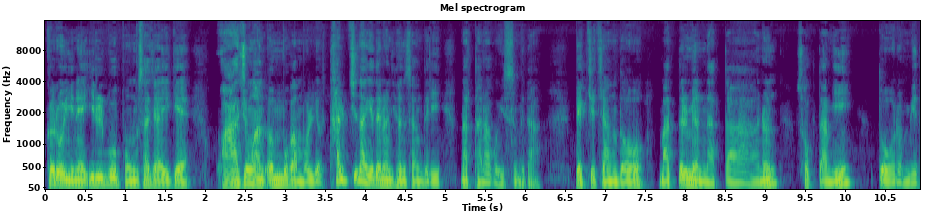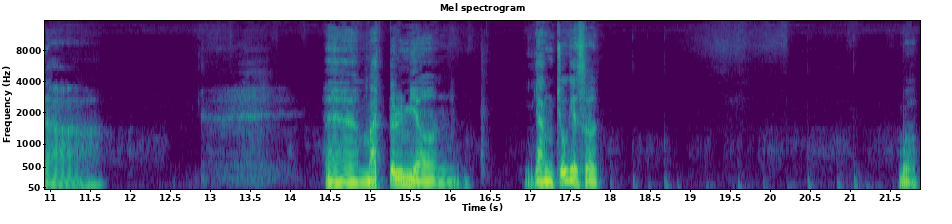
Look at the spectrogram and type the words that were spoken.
그로 인해 일부 봉사자에게 과중한 업무가 몰려 탈진하게 되는 현상들이 나타나고 있습니다. 백지장도 맞들면 낫다는 속담이 떠오릅니다. 에, 맞들면 양쪽에서 뭐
